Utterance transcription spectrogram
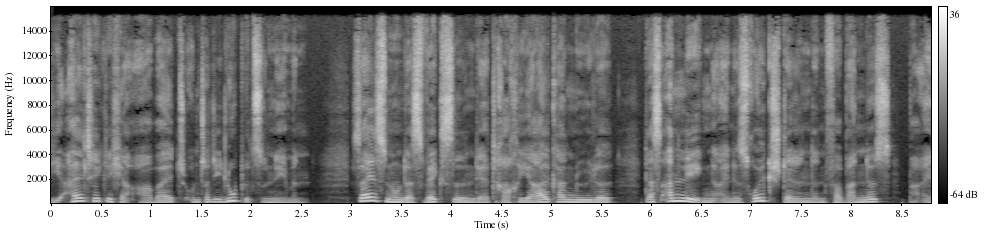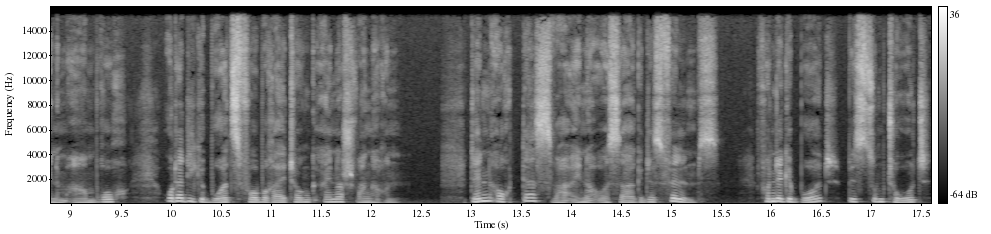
die alltägliche Arbeit unter die Lupe zu nehmen. Sei es nun das Wechseln der Trachealkanüle, das Anlegen eines ruhigstellenden Verbandes bei einem Armbruch oder die Geburtsvorbereitung einer Schwangeren. Denn auch das war eine Aussage des Films. Von der Geburt bis zum Tod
